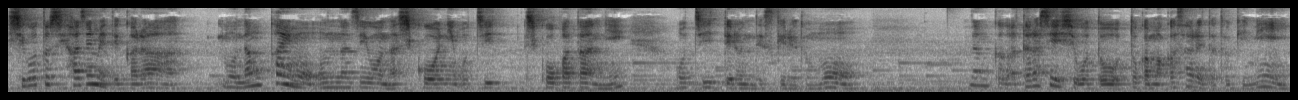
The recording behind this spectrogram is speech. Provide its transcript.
仕事し始めてからもう何回も同じような思考に陥思考パターンに陥ってるんですけれどもなんか新しい仕事とか任された時に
